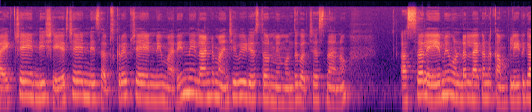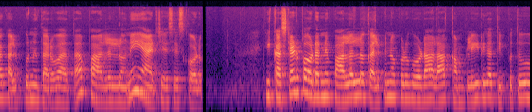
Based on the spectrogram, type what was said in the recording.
లైక్ చేయండి షేర్ చేయండి సబ్స్క్రైబ్ చేయండి. మరిన్ని ఇలాంటి మంచి వీడియోస్తో మేము ముందుకు వచ్చేస్తాను. అస్సలు ఏమీ ఉండలేకుండా కంప్లీట్గా కలుపుకున్న తర్వాత పాలల్లోనే యాడ్ చేసేసుకోవడం. ఈ కస్టర్డ్ పౌడర్ని పాలల్లో కలిపినప్పుడు కూడా అలా కంప్లీట్గా తిప్పుతూ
